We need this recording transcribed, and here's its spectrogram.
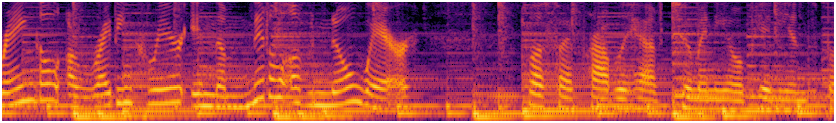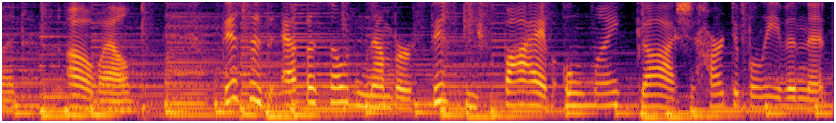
wrangle a writing career in the middle of nowhere. Plus, I probably have too many opinions, but oh well. This is episode number 55. Oh my gosh, hard to believe, isn't it?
